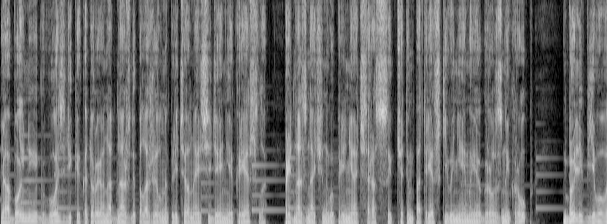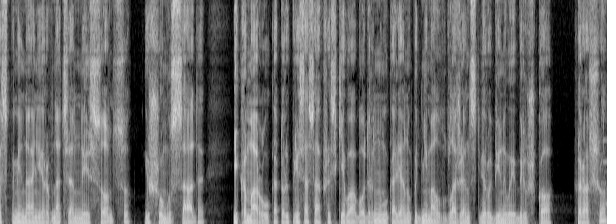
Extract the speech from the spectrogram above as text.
и обойные гвоздики, которые он однажды положил на плетеное сиденье кресла, предназначенного принять с рассыпчатым потрескиванием ее грозный круп, были в его воспоминании равноценные солнцу и шуму сада, и комару, который, присосавшись к его ободранному колену, поднимал в блаженстве рубиновое брюшко. Хорошо,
